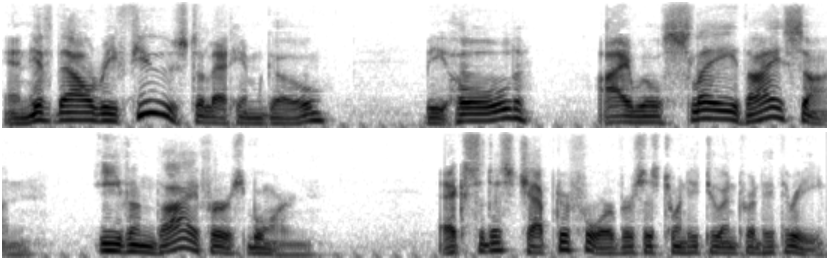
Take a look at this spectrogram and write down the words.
And if thou refuse to let him go, behold, I will slay thy son, even thy firstborn. Exodus chapter 4, verses 22 and 23.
